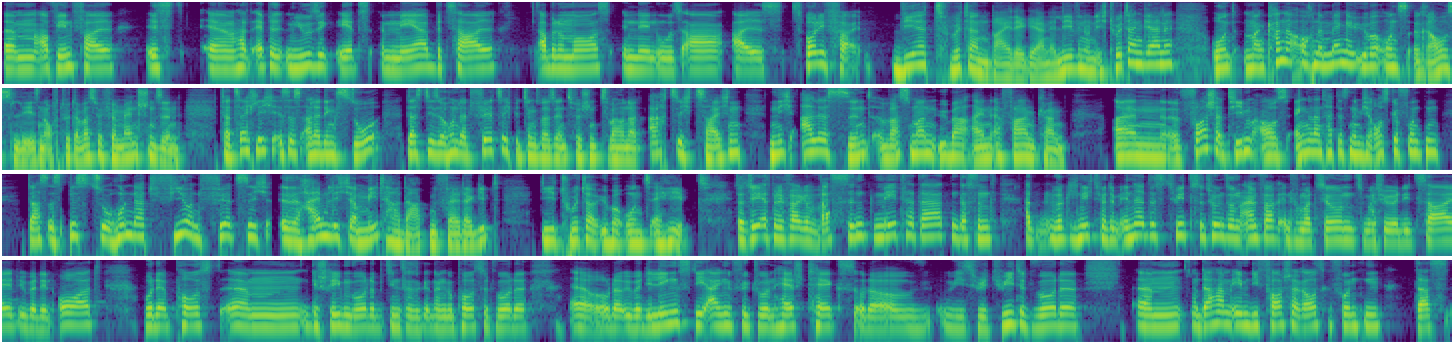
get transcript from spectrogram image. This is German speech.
Ähm, auf jeden Fall ist, äh, hat Apple Music jetzt mehr Bezahlabonnements in den USA als Spotify. Wir twittern beide gerne. Levin und ich twittern gerne. Und man kann da auch eine Menge über uns rauslesen auf Twitter, was wir für Menschen sind. Tatsächlich ist es allerdings so, dass diese 140 bzw. inzwischen 280 Zeichen nicht alles sind, was man über einen erfahren kann. Ein Forscherteam aus England hat es nämlich herausgefunden, dass es bis zu 144 äh, heimlicher Metadatenfelder gibt, die Twitter über uns erhebt. Das ist natürlich erstmal die Frage, was sind Metadaten? Das sind, hat wirklich nichts mit dem Inhalt des Tweets zu tun, sondern einfach Informationen, zum Beispiel über die Zeit, über den Ort, wo der Post ähm, geschrieben wurde, beziehungsweise dann gepostet wurde, äh, oder über die Links, die eingefügt wurden, Hashtags oder wie es retweetet wurde. Ähm, und da haben eben die Forscher herausgefunden, dass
